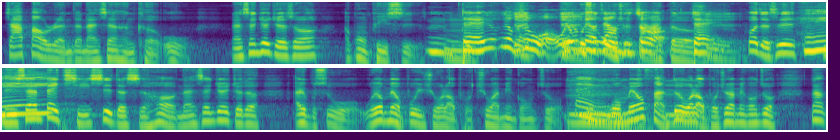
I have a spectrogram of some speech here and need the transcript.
家暴人的男生很可恶，男生就觉得说。啊，关我屁事！嗯，对，又又不是我，我又没有这样子做的。对，或者是女生被歧视的时候，男生就会觉得，哎，又不是我，我又没有不允许我老婆去外面工作，我没有反对我老婆去外面工作，那。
